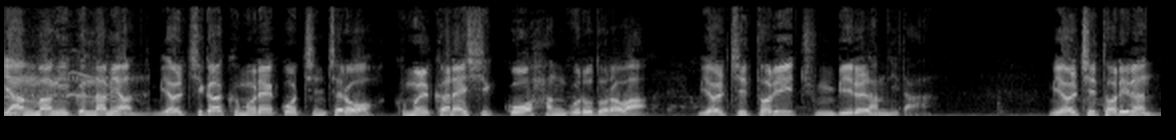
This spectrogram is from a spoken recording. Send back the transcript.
양망이 끝나면 멸치가 그물에 꽂힌 채로 그물칸에 싣고 항구로 돌아와 멸치털이 준비를 합니다. 멸치털이는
